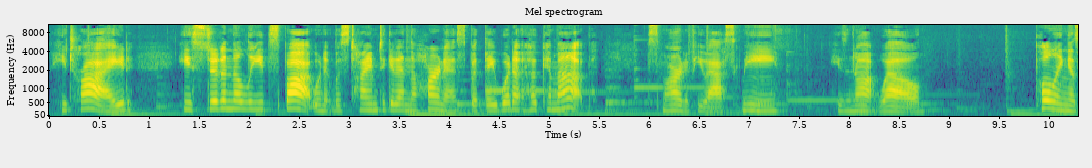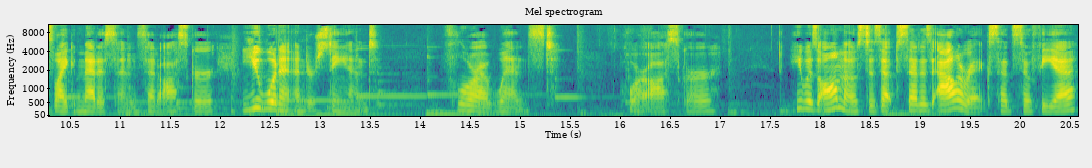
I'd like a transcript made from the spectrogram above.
He tried. He stood in the lead spot when it was time to get in the harness, but they wouldn't hook him up. Smart, if you ask me. He's not well. Pulling is like medicine, said Oscar. You wouldn't understand. Flora winced. Poor Oscar. He was almost as upset as Alaric, said Sophia.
